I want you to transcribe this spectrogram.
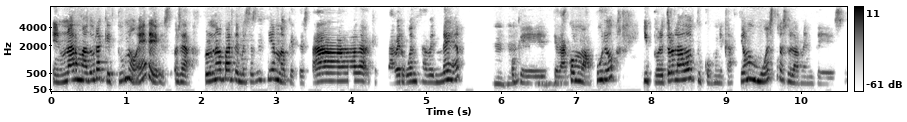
en una armadura que tú no eres. O sea, por una parte me estás diciendo que te, está, que te da vergüenza vender, o que te da como apuro, y por otro lado tu comunicación muestra solamente eso.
